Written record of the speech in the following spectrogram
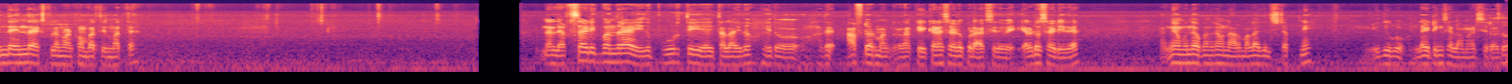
ಹಿಂದೆಯಿಂದ ಎಕ್ಸ್ಪ್ಲೇನ್ ಮಾಡ್ಕೊಂಡು ಬರ್ತೀನಿ ಮತ್ತೆ. ನಾನು ಲೆಫ್ಟ್ ಸೈಡಿಗೆ ಬಂದರೆ ಇದು ಪೂರ್ತಿ ಐತಲ್ಲ ಇದು? ಇದು ಅದೇ ಆಫ್ ಡೋರ್ ಮಾಡ್ಕೊಳ್ಳೋಕ್ಕೆ ಈ ಕಡೆ ಸೈಡು ಕೂಡ ಹಾಕ್ಸಿದ್ದೀವಿ ಎರಡೂ ಸೈಡ್ ಇದೆ. ಹಂಗೆ ಮುಂದೆ ಬಂದರೆ ನಾರ್ಮಲಾಗಿ ಇಲ್ಲಿ ಸ್ಟೆಪ್ನಿ ಇದು ಲೈಟಿಂಗ್ಸ್ ಎಲ್ಲ ಮಾಡಿಸಿರೋದು.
